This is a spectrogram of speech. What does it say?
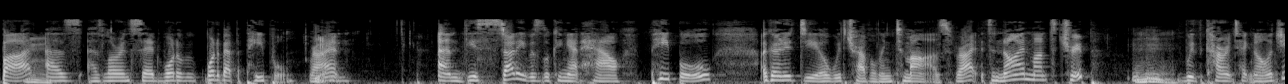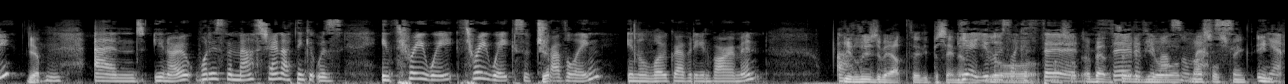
but as as Lauren said, what are we, what about the people, right? And this study was looking at how people are going to deal with traveling to Mars, right? It's a nine month trip. Mm-hmm. With current technology, Yep. Mm-hmm. and you know what is the math chain? I think it was in three week three weeks of traveling in a low gravity environment. Uh, you lose about thirty percent. yeah, you lose like a third- muscle, about a third of your muscle mass. strength in Yeah.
